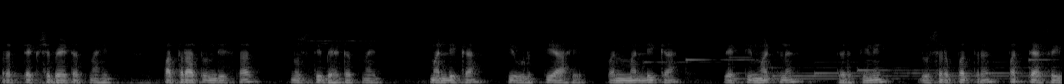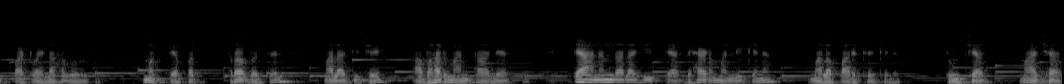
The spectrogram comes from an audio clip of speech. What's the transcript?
प्रत्यक्ष भेटत नाहीत. पत्रातून दिसतात नुसती भेटत नाहीत. मल्लिका ही वृत्ती आहे पण मल्लिका व्यक्ती म्हटलं तर तिने दुसरं पत्र पत्त्यासहित पाठवायला हवं होतं. मग त्या पत्राबद्दल मला तिचे आभार मानता आले असते. त्या आनंदालाही त्या भ्याड मल्लिकेनं मला पारखं केलं. तुमच्यात माझ्यात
